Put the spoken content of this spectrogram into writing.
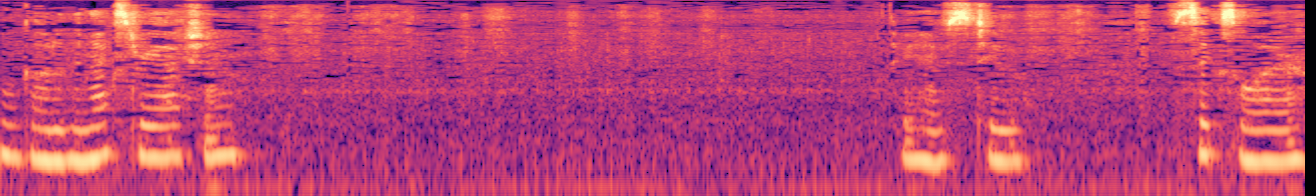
We'll go to the next reaction. 3 times 2, 6 water,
